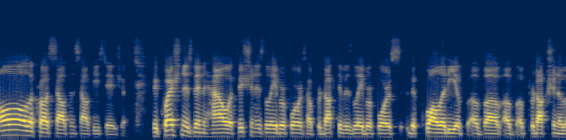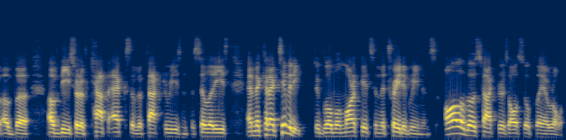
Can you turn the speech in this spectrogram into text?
all across South and Southeast Asia. The question has been how efficient is the labor force, how productive is the labor force, the quality of, of, uh, of, of production of, of, uh, of the sort of capex of the factories and facilities, and the connectivity to global markets and the trade agreements. All of those factors also play a role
